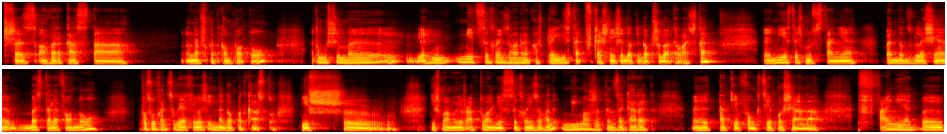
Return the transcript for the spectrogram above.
przez Overcasta na przykład kompotu, to musimy jakby mieć synchronizowaną jakąś playlistę, wcześniej się do tego przygotować, tak? Nie jesteśmy w stanie, będąc w lesie bez telefonu, posłuchać sobie jakiegoś innego podcastu niż, y, niż mamy już aktualnie zsynchronizowany, mimo że ten zegarek takie funkcje posiada. Fajnie jakby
